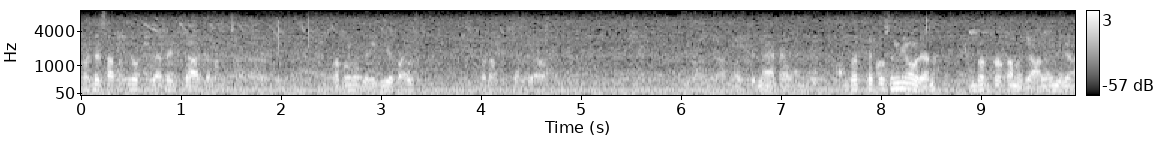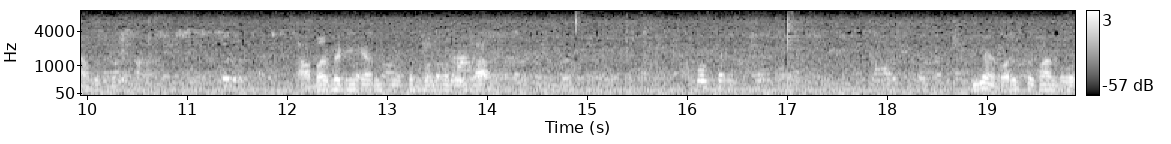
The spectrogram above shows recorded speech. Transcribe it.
ਸਾਡੇ ਸਾਥ ਜੋ ਕਿ ਆਦੇ ਜਾ ਕੇ ਸਭ ਨੂੰ ਚਾਹੀਦੀ ਹੈ ਭਾਈ ਬੜਾ ਕੁਝ ਚੱਲ ਰਿਹਾ ਹੈ ਕਿ ਮੈਂ ਕਹਾਂਗਾ ਅੰਦਰ ਤੇ ਕੁਝ ਨਹੀਂ ਹੋ ਰਿਹਾ ਨਾ ਅੰਦਰ ਤੋਂ ਤੁਹਾਨੂੰ ਜਾਣ ਹੀ ਨਹੀਂ ਦੇਣਾ ਕੁਝ ਆਬਰ ਫਿਰ ਠੀਕ ਹੈ ਤੁਸੀਂ ਇੱਥੇ ਬੋਲ ਬੋਲ ਜਾ ठीक है और उसके बाद वो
